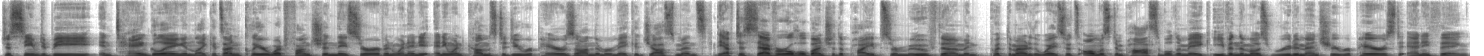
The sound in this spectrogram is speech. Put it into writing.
just seem to be entangling, and like it's unclear what function they serve. And when any anyone comes to do repairs on them or make adjustments, they have to sever a whole bunch of the pipes or move them and put them out of the way. So it's almost impossible to make even the most rudimentary repairs to anything.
